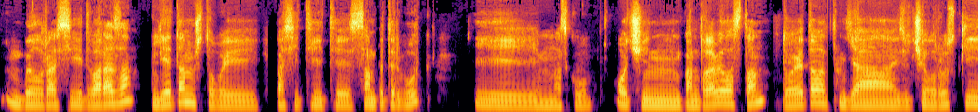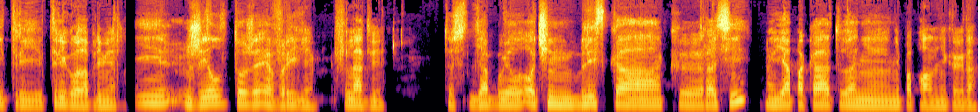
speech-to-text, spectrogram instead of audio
был в России два раза летом, чтобы посетить Санкт-Петербург и Москву. Очень понравилось там. До этого я изучил русский три, три года примерно. И жил тоже в Риге, в Латвии. То есть я был очень близко к России, но я пока туда не, не попал никогда.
